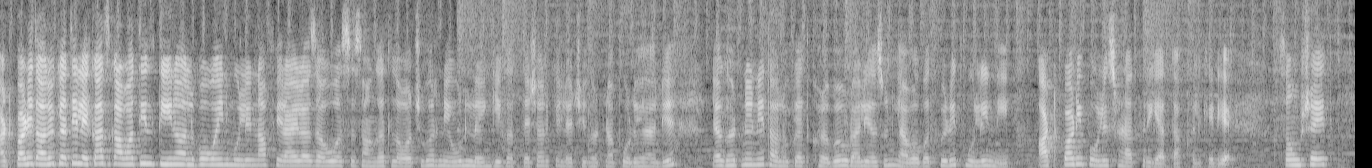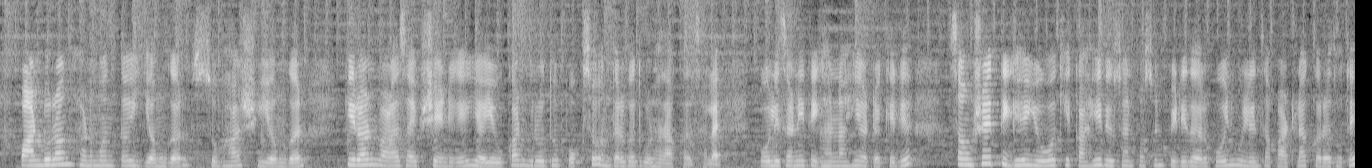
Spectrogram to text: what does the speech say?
आटपाडी तालुक्यातील एकाच गावातील तीन अल्पवयीन मुलींना फिरायला जाऊ असं सांगत लॉजवर नेऊन लैंगिक अत्याचार केल्याची घटना पुढे आली आहे. या घटनेने तालुक्यात खळबळ उडाली असून याबाबत पीडित मुलींनी आटपाडी पोलीस ठाण्यात फिर्याद दाखल केली आहे. संशयित पांडुरंग हनुमंत यमगर सुभाष यमगर किरण बाळासाहेब शेंडगे या युवकांविरुद्ध पोक्सो अंतर्गत गुन्हा दाखल झालाय. पोलिसांनी तिघांनाही अटक केली आहे. संशयित तिघे युवक हे काही दिवसांपासून पीडित अल्पवयीन मुलींचा पाठलाग करत होते.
